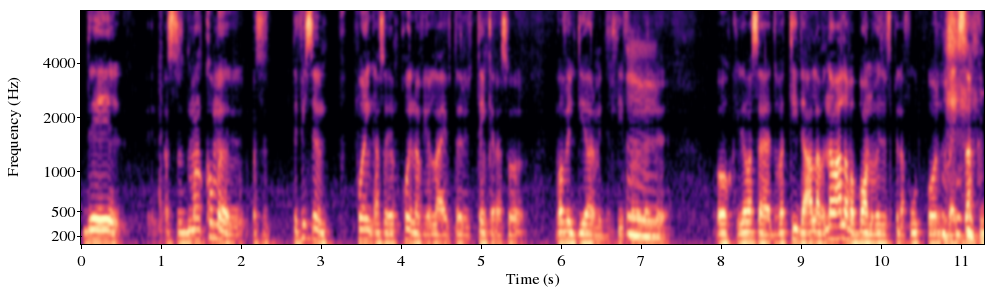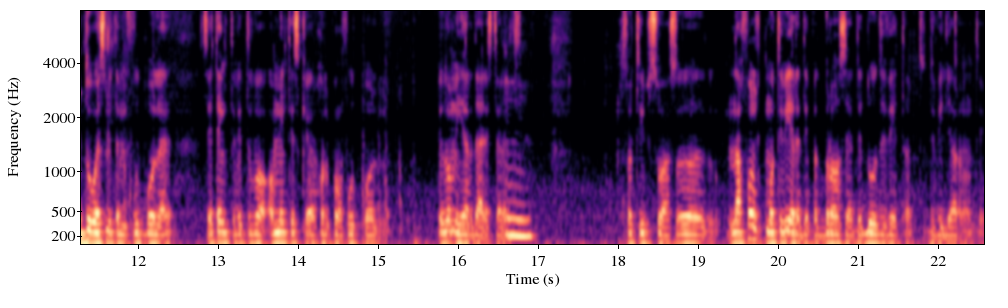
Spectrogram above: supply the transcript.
Det, alltså, man kommer, alltså, det finns en poäng, alltså, en point of your life där du tänker alltså, vad vill du göra med ditt liv från och Mm. nu? Och det var, så här, det var tider alla, när alla var barn och ville spela fotboll. Det var exakt då jag slutade med fotbollen. Så jag tänkte, vet du vad, om jag inte ska hålla på med fotboll, låt mig göra det där istället. Mm. Så typ så. Alltså, när folk motiverar dig på ett bra sätt, det är då du vet att du vill göra någonting.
